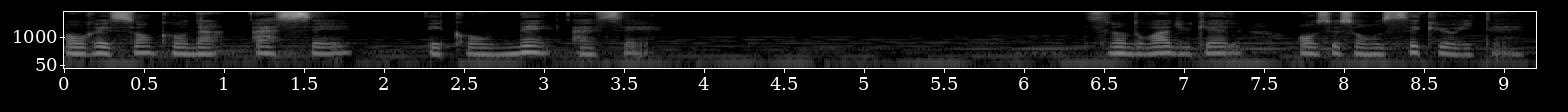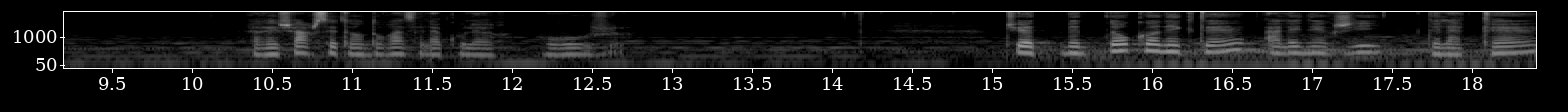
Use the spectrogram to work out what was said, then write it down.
On ressent qu'on a assez et qu'on est assez. C'est l'endroit duquel on se sent en sécurité. Recharge cet endroit, c'est la couleur rouge. Tu es maintenant connecté à l'énergie de la terre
